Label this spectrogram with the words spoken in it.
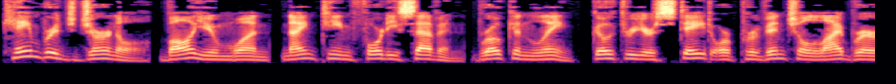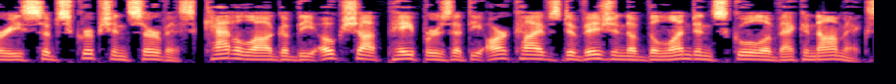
Cambridge Journal, Volume 1, 1947 Broken link, go through your state or provincial library's subscription service catalogue of the Oakeshott Papers at the Archives Division of the London School of Economics.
